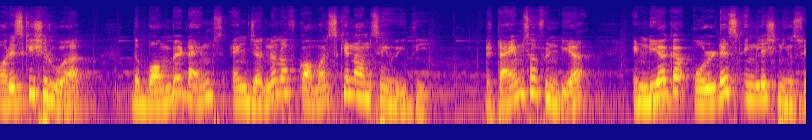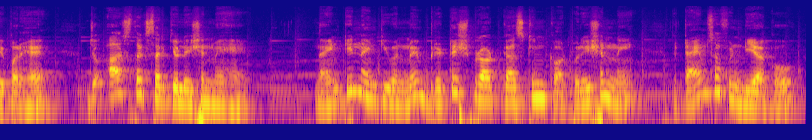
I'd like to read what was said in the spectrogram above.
और इसकी शुरुआत the Bombay Times and Journal of Commerce के नाम से हुई थी। The Times of India India का ओल्डेस्ट इंग्लिश न्यूज़पेपर है, जो आज तक सर्कुलेशन में है। 1991 में ब्रिटिश ब्रॉडकास्टिंग कॉरपोरेशन ने द टाइम्स ऑफ़ इंडिया को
